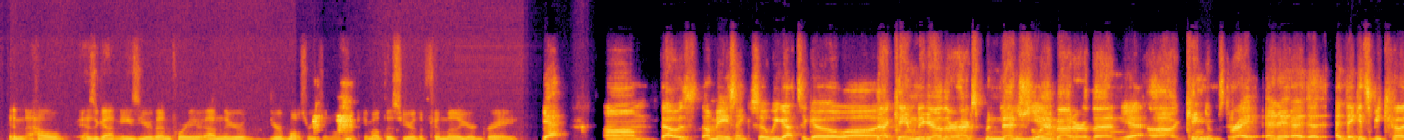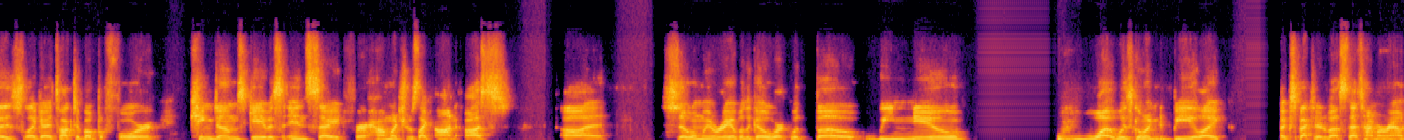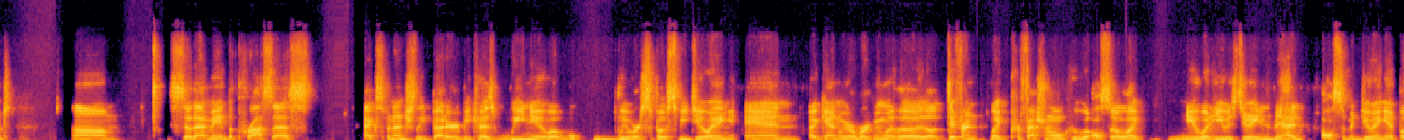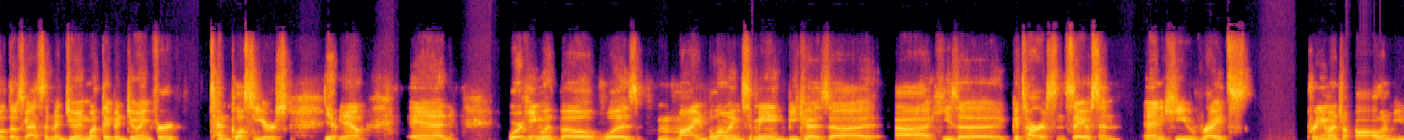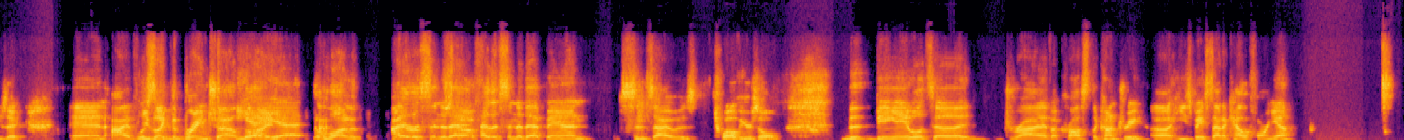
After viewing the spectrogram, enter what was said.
and how has it gotten easier then for you on the, your your most recent one that came out this year, the familiar gray? Um, that was amazing. So we got to go. Uh, that came together exponentially Yeah. better than Yeah. uh, Kingdoms did. right, and it, I, I think it's because, like I talked about before, Kingdoms gave us an insight for how much was like on us. Uh, so when we were able to go work with Beau, we knew what was going to be like expected of us that time around. Um, so that made the process exponentially better because we knew what w- we were supposed to be doing and again we were working with a, a different like professional who also like knew what he was doing and had also been doing it both those guys had been doing what they've been doing for 10 plus years Yeah. you know and working with Beau was mind-blowing to me because uh, uh, he's a guitarist in Saosin and he writes pretty much all their music and i've He's like the brainchild yeah behind yeah a lot of. I listened to that. I listened to that band since I was 12 years old. The, being able to drive across the country, uh, he's based out of California.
